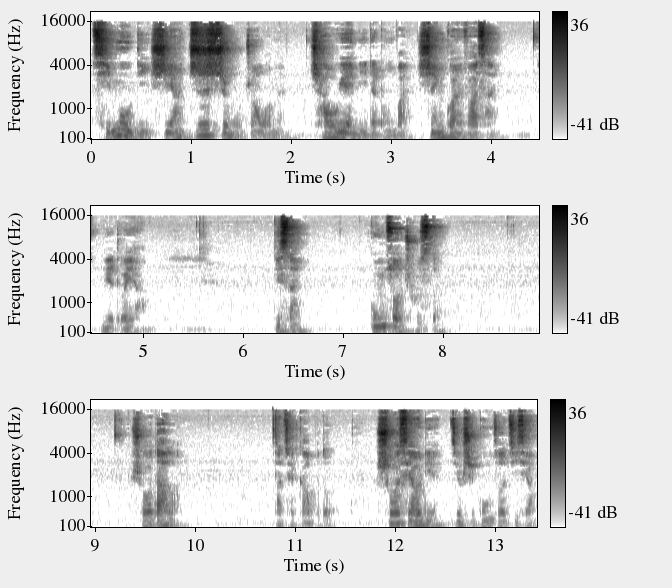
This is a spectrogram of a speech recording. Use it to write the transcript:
其目的是让知识武装我们，超越你的同伴，升官发财，越多越好。第三，工作出色。说大了，大家搞不懂；说小点，就是工作技巧、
